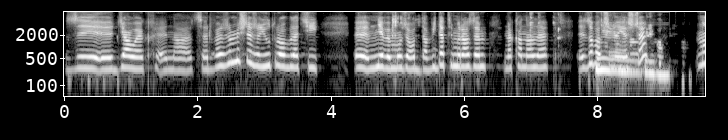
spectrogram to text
z y, działek y, na serwerze. Myślę, że jutro wleci, nie wiem, może od Dawida tym razem na kanale. Zobaczymy Nie, jeszcze. nagrywam. No,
